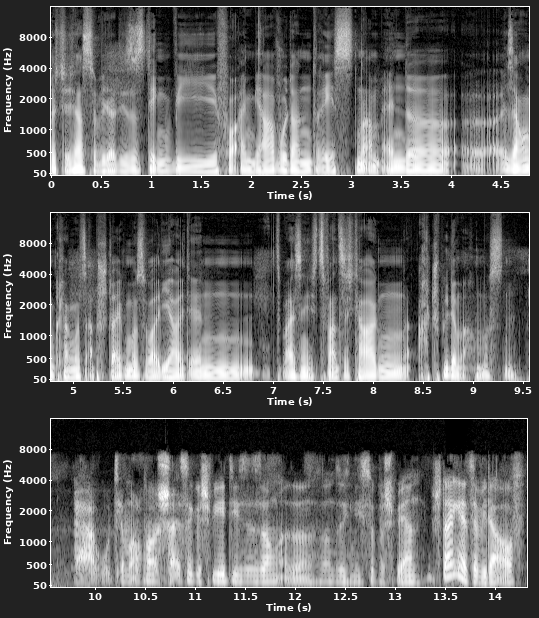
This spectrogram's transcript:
Richtig, hast du wieder dieses Ding wie vor einem Jahr, wo dann Dresden am Ende äh, sang- und klanglos absteigen muss, weil die halt in, weiß nicht, 20 Tagen acht Spiele machen mussten. Ja, gut, die haben auch mal scheiße gespielt die Saison, also sollen sich nicht so beschweren. Steigen jetzt ja wieder auf.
